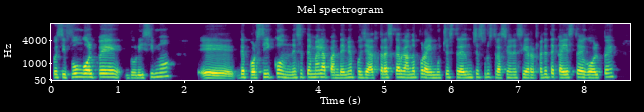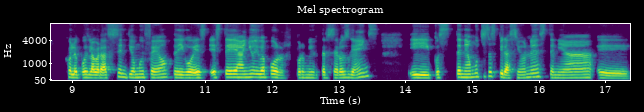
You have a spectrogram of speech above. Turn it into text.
pues sí fue un golpe durísimo. Eh, de por sí con ese tema de la pandemia, pues ya traes cargando por ahí mucho estrés, muchas frustraciones y de repente te cae este golpe, híjole, pues la verdad se sintió muy feo. Te digo, es, este año iba por, por mis terceros games y pues tenía muchas aspiraciones, tenía eh,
